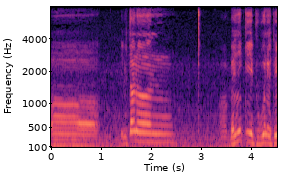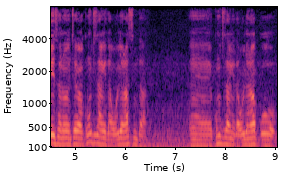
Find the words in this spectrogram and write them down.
어, 일단은 어, 매니기 부분에 대해서는 제가 공지사항에다 올려놨습니다. 예, 공지사항에다 올려놨고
